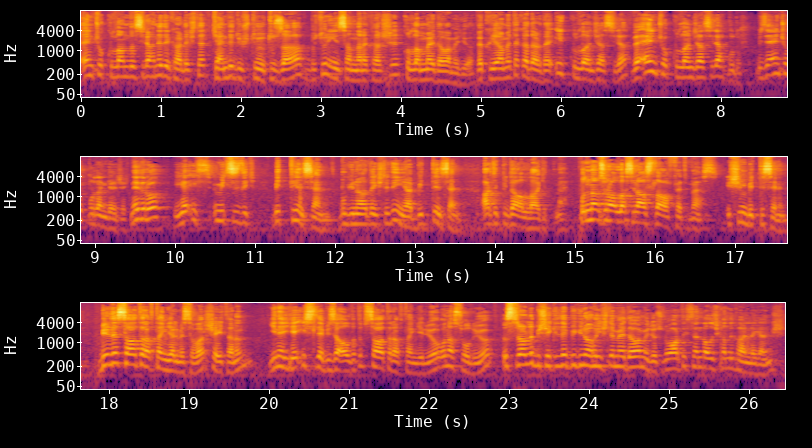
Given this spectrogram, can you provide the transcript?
en çok kullandığı silah nedir kardeşler? Kendi düştüğü tuzağı bütün insanlara karşı kullanmaya devam ediyor. Ve kıyamete kadar da ilk kullanacağı silah ve en çok kullanacağı silah budur. Bize en çok buradan gelecek. Nedir o? Yeis, ümitsizlik. Bittin sen. Bu günahı da işledin ya, bittin sen. Artık bir daha Allah'a gitme. Bundan sonra Allah seni asla affetmez. İşin bitti senin. Bir de sağ taraftan gelmesi var şeytanın. Yine yeisle bizi aldatıp sağ taraftan geliyor. O nasıl oluyor? Israrlı bir şekilde bir günahı işlemeye devam ediyorsun. O artık sende alışkanlık haline gelmiş.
